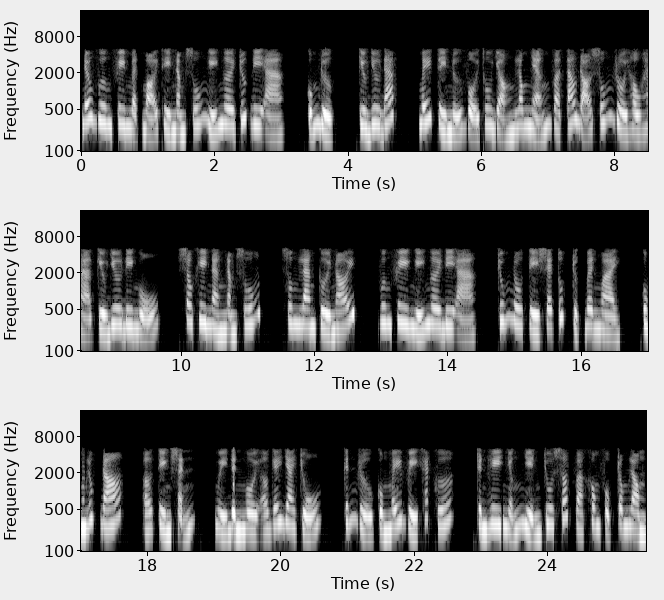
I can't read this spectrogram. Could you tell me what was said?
nếu Vương Phi mệt mỏi thì nằm xuống nghỉ ngơi trước đi à, cũng được, Kiều Dư đáp, mấy tỷ nữ vội thu dọn long nhãn và táo đỏ xuống rồi hầu hạ Kiều Dư đi ngủ, sau khi nàng nằm xuống, Xuân Lan cười nói, Vương Phi nghỉ ngơi đi ạ, chúng nô tỳ sẽ túc trực bên ngoài, cùng lúc đó, ở tiền sảnh, Ngụy Đình ngồi ở ghế gia chủ, kính rượu cùng mấy vị khách khứa, Trình Hy nhẫn nhịn chua xót và không phục trong lòng,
